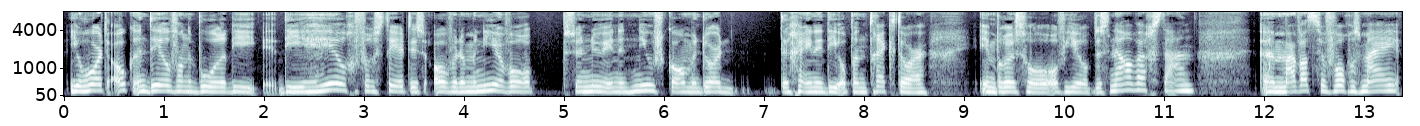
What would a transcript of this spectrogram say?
Je hoort ook een deel van de boeren die, die heel gefrustreerd is over de manier waarop ze nu in het nieuws komen door degene die op een tractor in Brussel of hier op de snelweg staan. Ehm, maar wat ze volgens mij,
